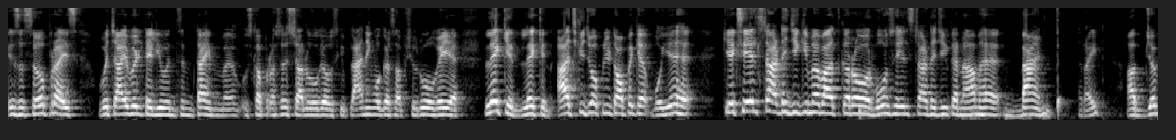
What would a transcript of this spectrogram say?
is a surprise which I will tell you in some time उसका प्रोसेस चालू हो गया, उसकी प्लानिंग वगैरह सब शुरू हो गई है। लेकिन लेकिन, आज की जो अपनी टॉपिक है, वो ये है कि एक सेल स्ट्रैटेजी की मैं बात कर रहा हूँ, और वो सेल स्ट्रैटेजी का नाम है बैंड राइट अब जब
